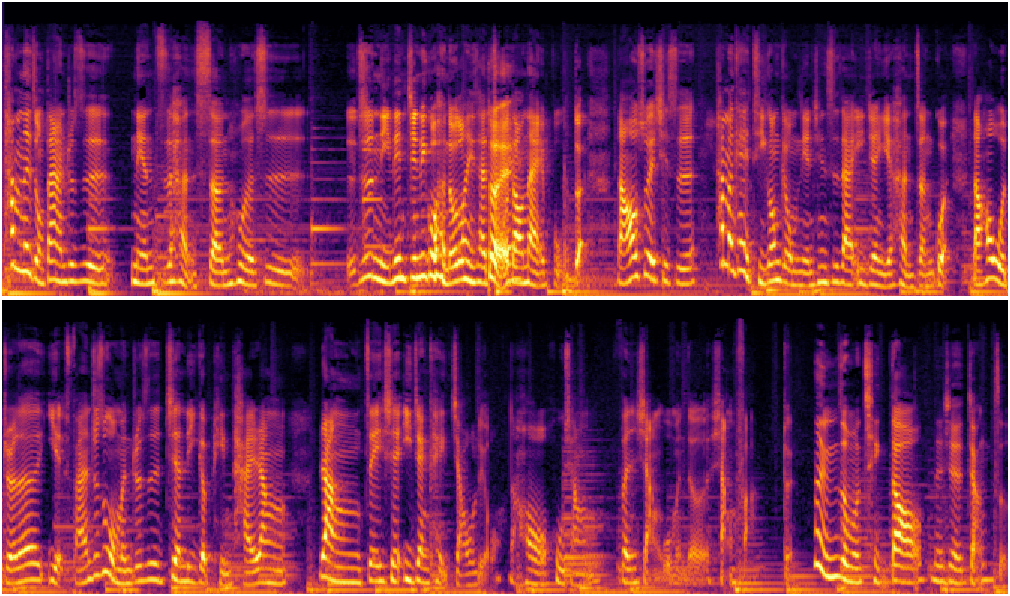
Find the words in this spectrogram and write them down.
他们那种当然就是年资很深，或者是就是你一定经历过很多东西才走到那一步，对，对。然后所以其实他们可以提供给我们年轻世代意见也很珍贵。然后我觉得也反正就是我们就是建立一个平台让，让让这一些意见可以交流，然后互相分享我们的想法。对，那你们怎么请到那些讲者？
